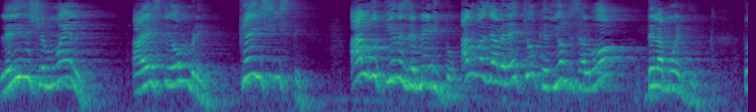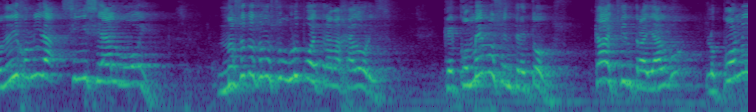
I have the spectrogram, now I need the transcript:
Le dice Shemuel a este hombre, ¿qué hiciste? Algo tienes de mérito, algo has de haber hecho que Dios te salvó de la muerte. Entonces dijo, mira, sí hice algo hoy. Nosotros somos un grupo de trabajadores que comemos entre todos. Cada quien trae algo, lo pone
